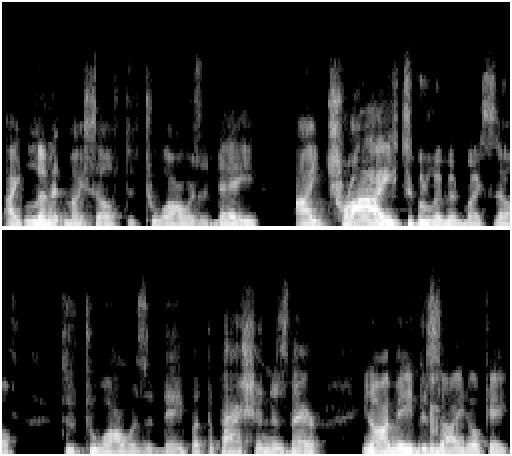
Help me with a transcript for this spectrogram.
I limit myself to two hours a day. I try to limit myself to two hours a day, but the passion is there. You know, I may mm-hmm. decide, okay,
